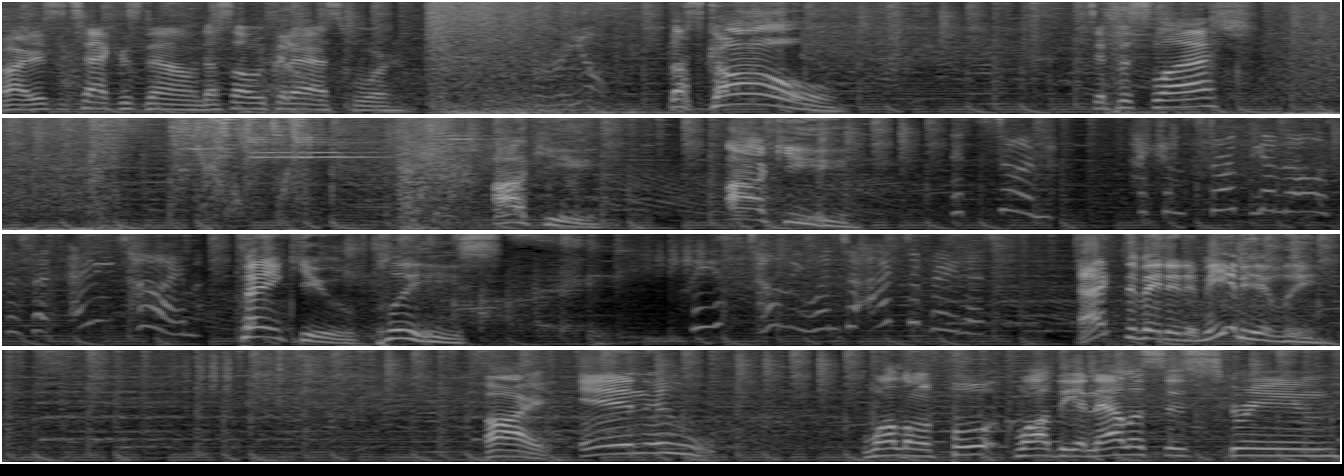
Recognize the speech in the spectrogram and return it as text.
All right, this attack is down. That's all we could ask for. Let's go! Tip it slash. Aki. Aki. It's done. I can start the analysis at any time. Thank you. Please. Please tell me when to activate it. Activate it immediately. All right. In while on full while the analysis screen.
